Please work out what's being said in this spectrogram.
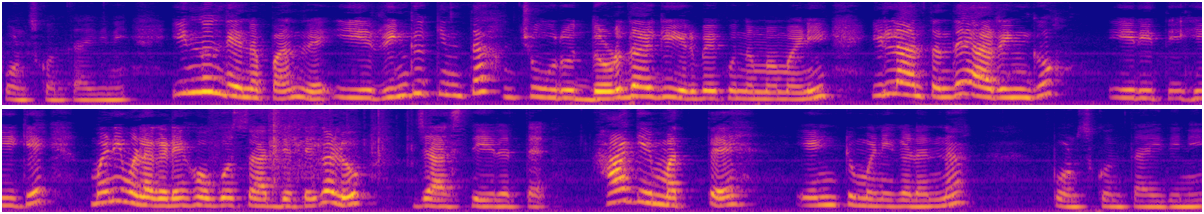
ಪೋಣಿಸ್ಕೊತಾ ಇದ್ದೀನಿ. ಇನ್ನೊಂದೇನಪ್ಪ ಅಂದರೆ, ಈ ರಿಂಗ್ಗಿಂತ ಚೂರು ದೊಡ್ಡದಾಗಿ ಇರಬೇಕು ನಮ್ಮ ಮಣಿ. ಇಲ್ಲ ಅಂತಂದರೆ ಆ ರಿಂಗು ಈ ರೀತಿ ಹೀಗೆ ಮಣಿ ಒಳಗಡೆ ಹೋಗೋ ಸಾಧ್ಯತೆಗಳು ಜಾಸ್ತಿ ಇರುತ್ತೆ. ಹಾಗೆ ಮತ್ತೆ ಎಂಟು ಮಣಿಗಳನ್ನು ಪೋಣಿಸ್ಕೊತಾ ಇದ್ದೀನಿ.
